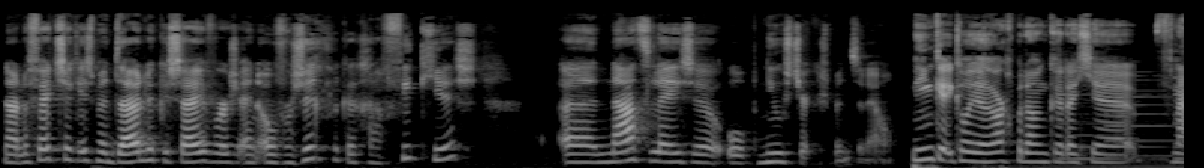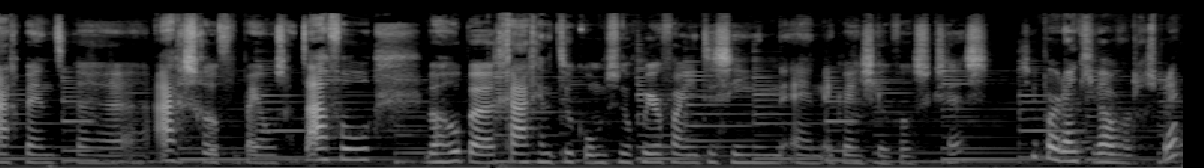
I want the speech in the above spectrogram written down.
Nou, de factcheck is met duidelijke cijfers en overzichtelijke grafiekjes uh, na te lezen op nieuwscheckers.nl. Nienke, ik wil je heel erg bedanken dat je vandaag bent uh, aangeschoven bij ons aan tafel. We hopen graag in de toekomst nog meer van je te zien en ik wens je heel veel succes. Super, dankjewel voor het gesprek.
